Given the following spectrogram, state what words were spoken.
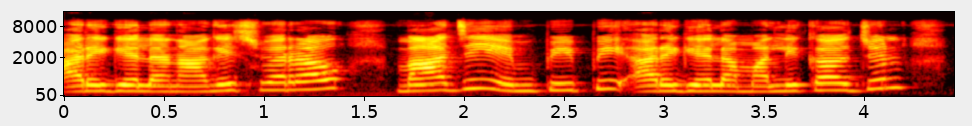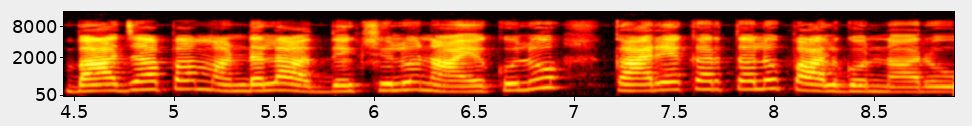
అరిగేల నాగేశ్వరరావు మాజీ ఎంపీపీ అరిగేల మల్లికార్జున్ భాజపా మండల అధ్యక్షులు నాయకులు కార్యకర్తలు పాల్గొన్నారు.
